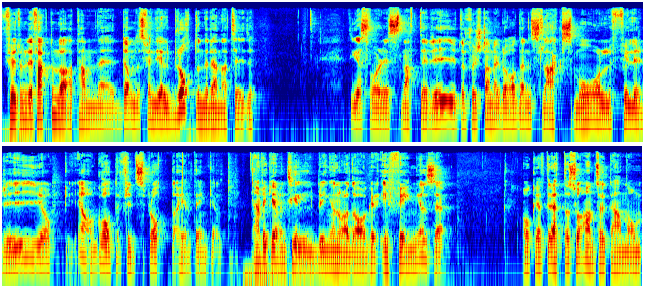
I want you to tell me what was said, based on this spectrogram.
Förutom det faktum då att han eh, dömdes för en del brott under denna tid. Dels var det snatteri utav första andra graden, slagsmål, fylleri och ja, gatufridsbrott helt enkelt. Han fick även tillbringa några dagar i fängelse. Och efter detta så ansökte han om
